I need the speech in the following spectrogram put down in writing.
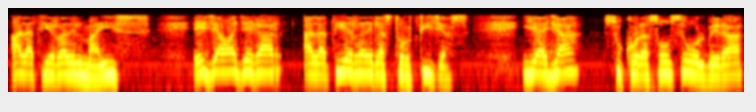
a la tierra del maíz, ella va a llegar a la tierra de las tortillas, y allá su corazón se volverá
